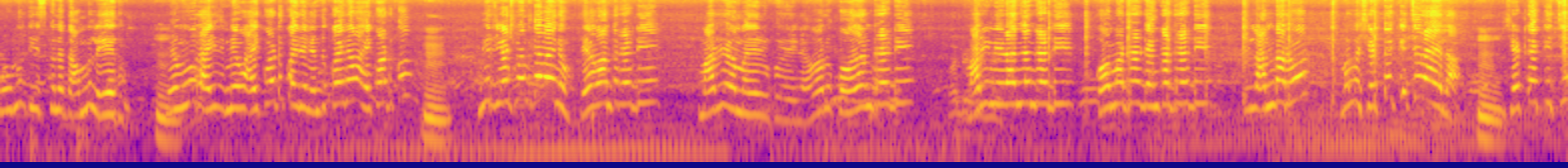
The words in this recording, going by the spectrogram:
భూములు తీసుకునే దమ్ము లేదు. మేము. మేము హైకోర్టుకు పోయినాం. ఎందుకు పోయినాం హైకోర్టుకు? మీరు చేసినందుకే పోయినాం. దేవాంత్ రెడ్డి మరి మరి ఎవరు? కోదండ్ రెడ్డి మరి నిరంజన్ రెడ్డి కోమటిరెడ్డి వెంకటరెడ్డి వీళ్ళందరూ మళ్ళీ షెట్ ఎక్కిచ్చారు ఆయన షెట్ ఎక్కిచ్చి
